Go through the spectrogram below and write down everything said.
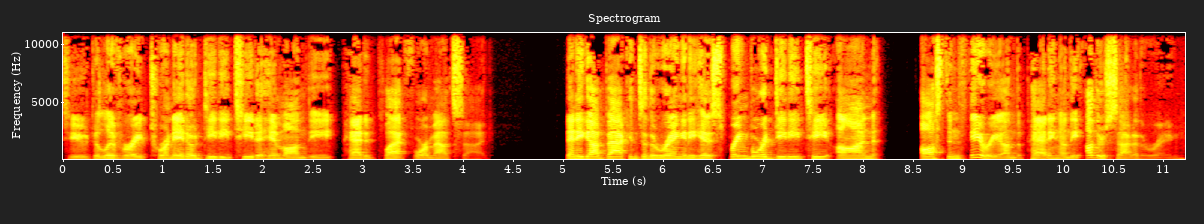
to deliver a tornado DDT to him on the padded platform outside. Then he got back into the ring and he hit a springboard DDT on Austin Theory on the padding on the other side of the ring.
